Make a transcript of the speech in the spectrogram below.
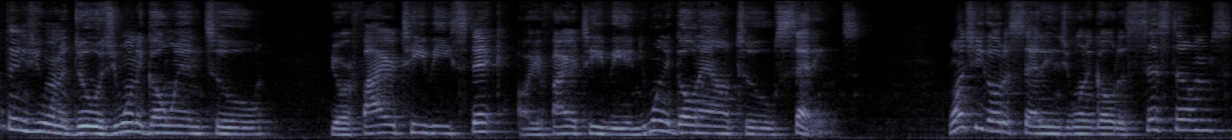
the things you want to do is you want to go into your Fire TV stick or your Fire TV and you want to go down to settings. Once you go to settings, you want to go to systems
